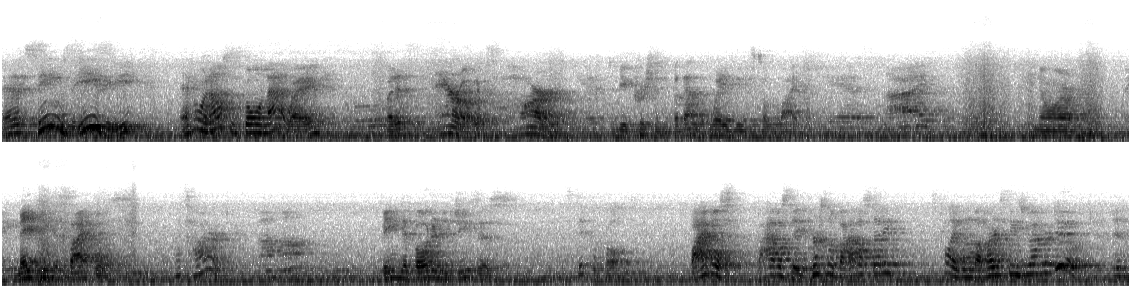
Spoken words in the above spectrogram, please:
and it seems easy. Everyone else is going that way, but it's narrow. It's hard to be a Christian, but that way leads to life. You know, our making disciples. That's hard. uh-huh. Being devoted to Jesus. It's difficult. Bible Bible study, personal Bible study. It's probably one of the hardest things you ever do.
